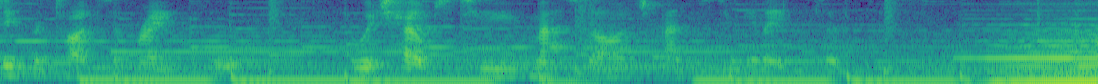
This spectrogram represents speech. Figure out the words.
different types of rainfall which helps to massage and stimulate the senses.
